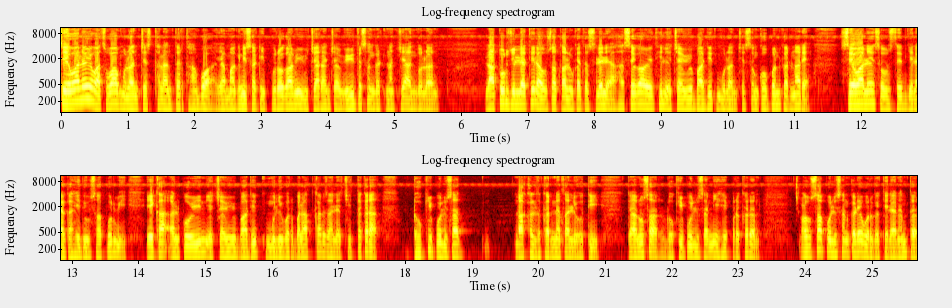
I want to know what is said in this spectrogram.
सेवालय वाचवा मुलांचे स्थलांतर थांबवा या मागणीसाठी पुरोगामी विचारांच्या विविध संघटनांचे आंदोलन. लातूर जिल्ह्यातील औसा तालुक्यात असलेल्या हसेगाव येथील एच आय व्ही बाधित मुलांचे संगोपन करणाऱ्या सेवालय संस्थेत गेल्या काही दिवसापूर्वी एका अल्पवयीन एच आय व्ही बाधित मुलीवर बलात्कार झाल्याची तक्रार ढोकी पोलिसात दाखल करण्यात आली होती. त्यानुसार ढोकी पोलिसांनी हे प्रकरण औसा पोलिसांकडे वर्ग केल्यानंतर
